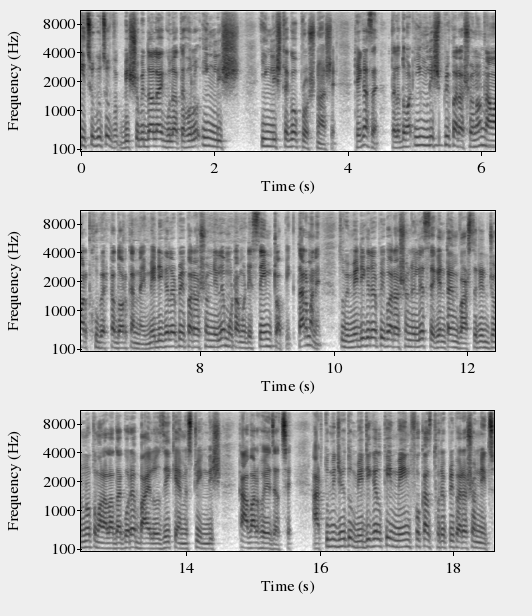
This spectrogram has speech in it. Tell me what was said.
কিছু কিছু বিশ্ববিদ্যালয়গুলোতে হলো ইংলিশ ইংলিশ থেকেও প্রশ্ন আসে, ঠিক আছে? তাহলে তোমার ইংলিশ প্রিপারেশনও নেওয়ার খুব একটা দরকার নাই। মেডিকেলের প্রিপারেশন নিলে মোটামুটি সেম টপিক তার মানে তুমি মেডিকেলের প্রিপারেশন নিলে সেকেন্ড টাইম ভার্সিটির জন্য তোমার আলাদা করে বায়োলজি কেমিস্ট্রি ইংলিশ কাভার হয়ে যাচ্ছে। আর তুমি যেহেতু মেডিকেলকেই মেইন ফোকাস ধরে প্রিপারেশন নিচ্ছ,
